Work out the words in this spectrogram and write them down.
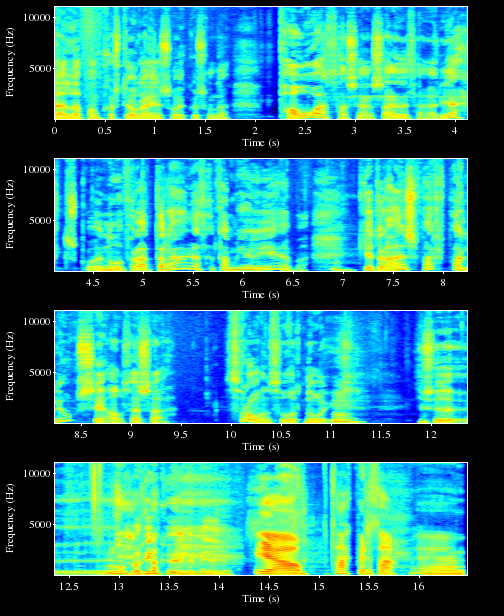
selabankastjóra eins og eitthvað svona páa það sem hann sagði það er rétt sko en nú fyrir að draga þetta mjög efa. Mm. getur aðeins varpa ljósi á þessa þróun. Þú ert nú í mm þessu eh, sko ringuðinu miði. Já, takk fyrir það. Um,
